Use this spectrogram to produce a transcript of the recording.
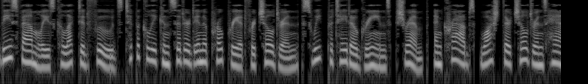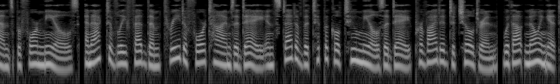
These families collected foods typically considered inappropriate for children sweet potato greens, shrimp, and crabs, washed their children's hands before meals, and actively fed them three to four times a day instead of the typical two meals a day provided to children. Without knowing it,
